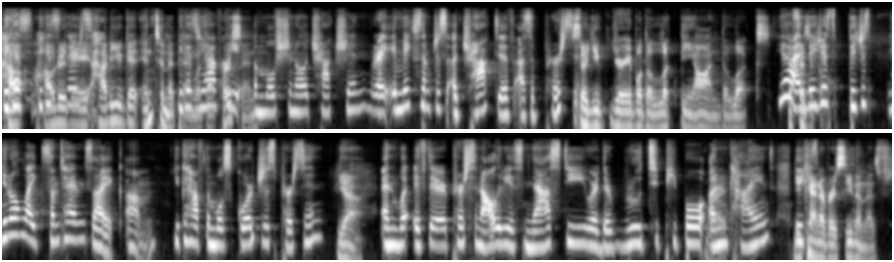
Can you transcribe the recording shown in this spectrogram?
Because- how, how do they how do you get intimate then because with you that have person the emotional attraction, right? It makes them just attractive as a person. so you you're able to look beyond the looks the yeah, and they just they just you know like sometimes like um you can have the most gorgeous person yeah and what if their personality is nasty or they're rude to people, Right. unkind, you can't just, ever see them as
